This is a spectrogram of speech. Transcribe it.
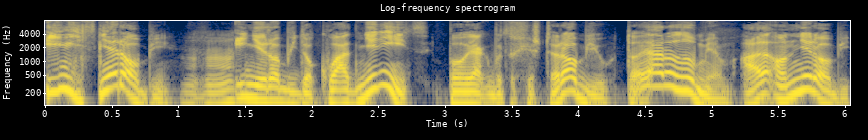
i nic nie robi. Mhm. I nie robi dokładnie nic. Bo jakby coś jeszcze robił, to ja rozumiem, ale on nie robi.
